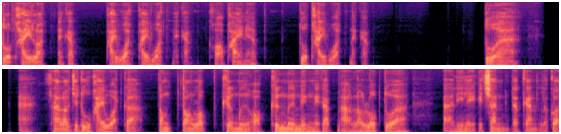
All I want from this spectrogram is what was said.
ตัว Pilot นะครับ Pivot Pivot นะครับ ขออภัยนะครับ ตัว Pivot นะครับ ตัวถ้าเราจะดู Pivot ก็ต้องต้องลบเครื่องมือออกเครื่องมือหนึ่งนะครับเอาเราลบตัวอ่า Relation แล้วกัน แล้วก็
